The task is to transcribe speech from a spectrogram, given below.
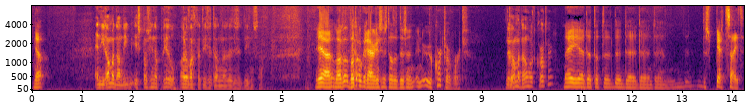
ja. En die Ramadan die is pas in april. Oh, wacht, dat is het dan. eh, Dat is het dinsdag. ja, maar wa- wat Ja. ook raar is, is dat het dus een, een uur korter wordt. De Toch? Ramadan wordt korter? Nee, eh, dat, dat, de, de, de, de, de, de spertijd.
